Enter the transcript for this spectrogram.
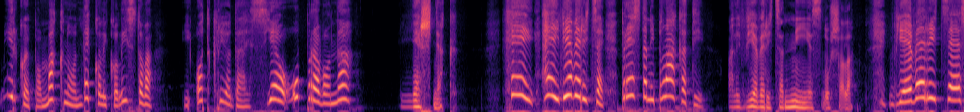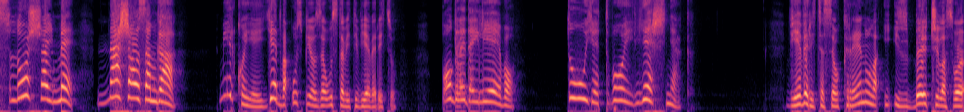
Mirko je pomaknuo nekoliko listova i otkrio da je sjeo upravo na lješnjak. Hej, hej, vjeverice, prestani plakati! Ali vjeverica nije slušala. Vjeverice, slušaj me! Našao sam ga! Mirko je jedva uspio zaustaviti vjevericu. Pogledaj lijevo, tu je tvoj lješnjak. Vjeverica se okrenula i izbečila svoje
